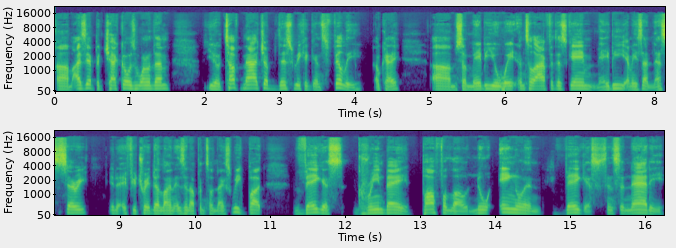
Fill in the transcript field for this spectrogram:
Um, Isaiah Pacheco is one of them. You know, tough matchup this week against Philly. Okay. Um, so maybe you wait until after this game. Maybe. I mean, it's not necessary, you know, if your trade deadline isn't up until next week. But Vegas, Green Bay, Buffalo, New England, Vegas, Cincinnati,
